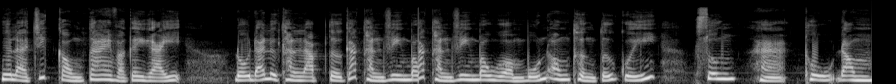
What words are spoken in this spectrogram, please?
như là chiếc còng tay và cây gậy. Đội đã được thành lập từ các thành viên bao các thành viên bao gồm bốn ông thần tứ quý Xuân, Hạ, Thu, Đông,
